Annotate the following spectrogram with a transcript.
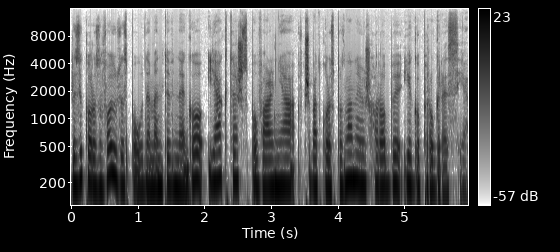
ryzyko rozwoju zespołu dementywnego, jak też spowalnia w przypadku rozpoznanej już choroby jego progresję.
